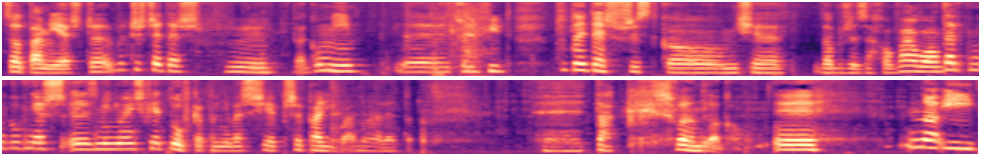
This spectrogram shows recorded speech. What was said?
co tam jeszcze, wyczyszczę też w wagumi y, ten filtr, tutaj też wszystko mi się dobrze zachowało. Tak również y, zmieniłem świetlówkę, ponieważ się przepaliła, no ale to y, tak swoją drogą. Y, no i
